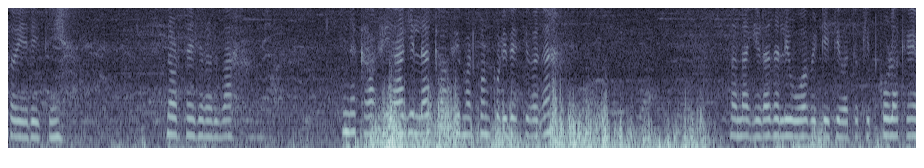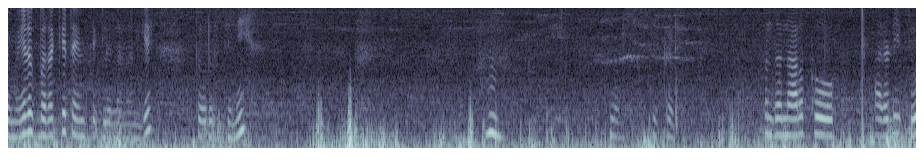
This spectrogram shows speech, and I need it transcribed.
ಸೊ, ಈ ರೀತಿ ನೋಡ್ತಾ ಇದ್ದೀರಲ್ವಾ? ಇನ್ನು ಕಾಫಿ ಆಗಿಲ್ಲ, ಕಾಫಿ ಮಾಡ್ಕೊಂಡು ಕುಡಿಬೇಕು ಇವಾಗ. ನನ್ನ ಗಿಡದಲ್ಲಿ ಹೂವು ಬಿಟ್ಟಿತ್ತು ಇವತ್ತು ಕಿತ್ಕೊಳ್ಳೋಕ್ಕೆ ಮೇಲಕ್ಕೆ ಬರೋಕ್ಕೆ ಟೈಮ್ ಸಿಗಲಿಲ್ಲ ನನಗೆ. ತೋರಿಸ್ತೀನಿ. ನೋಡಿ, ಈ ಕಡೆ. ಒಂದು ನಾಲ್ಕು ಹರಡಿತ್ತು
